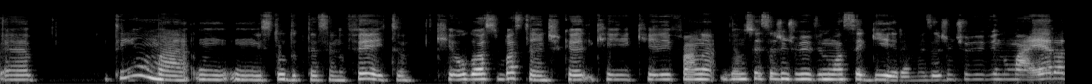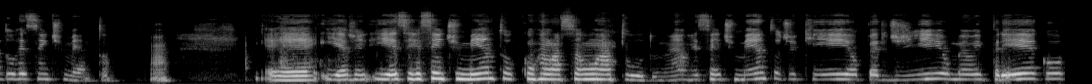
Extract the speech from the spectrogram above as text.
é, tem uma, um, um estudo que está sendo feito que eu gosto bastante, que, que, que ele fala, eu não sei se a gente vive numa cegueira, mas a gente vive numa era do ressentimento. Tá? É, e, gente, e, esse ressentimento com relação a tudo, né? O ressentimento de que eu perdi o meu emprego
